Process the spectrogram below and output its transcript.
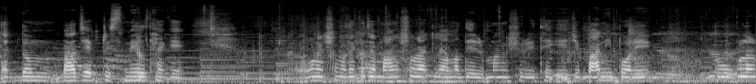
একদম বাজে একটা স্মেল থাকে। অনেক সময় দেখা যায় মাংস রাখলে আমাদের মাংসরি থেকে যে পানি পড়ে, তো ওগুলার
